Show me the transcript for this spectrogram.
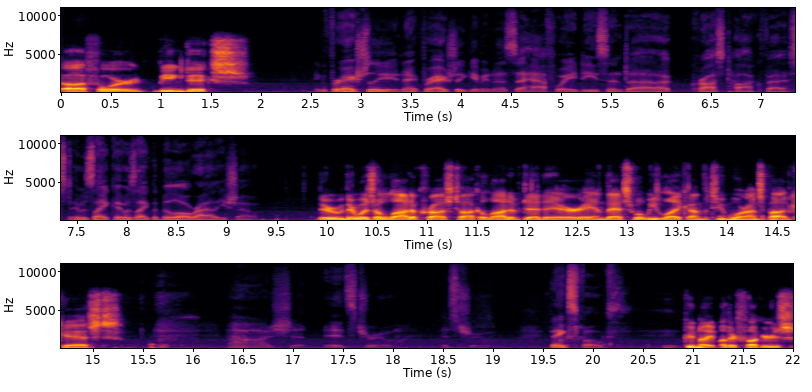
uh, for being dicks. For actually for actually giving us a halfway decent uh, crosstalk fest. It was like it was like the Bill O'Reilly show. There there was a lot of crosstalk, a lot of dead air, and that's what we like on the Two Morons podcast. Oh shit, it's true. It's true. Thanks, folks. Good night, motherfuckers.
